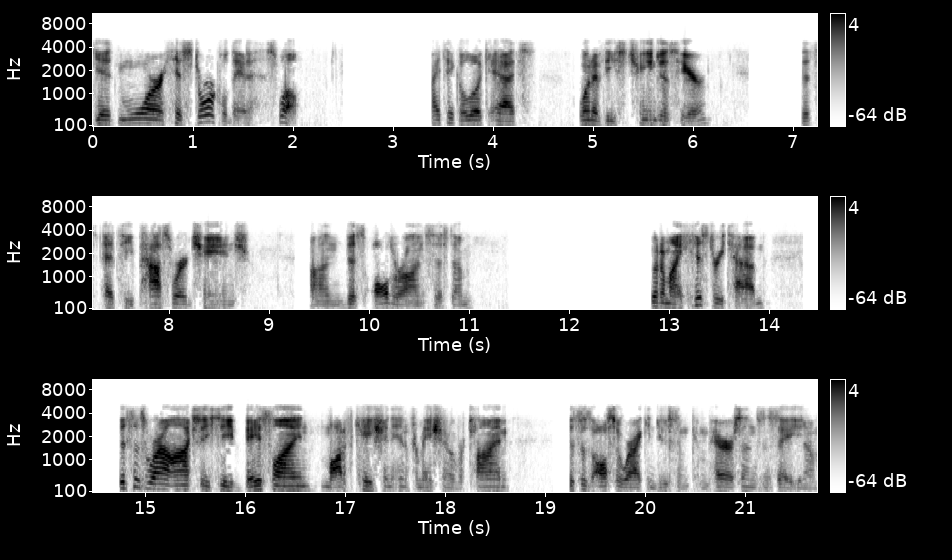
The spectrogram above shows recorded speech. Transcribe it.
get more historical data as well. I take a look at one of these changes here, this etc password change on this Alderaan system go to my History tab, this is where I'll actually see baseline modification information over time. This is also where I can do some comparisons and say, you know,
